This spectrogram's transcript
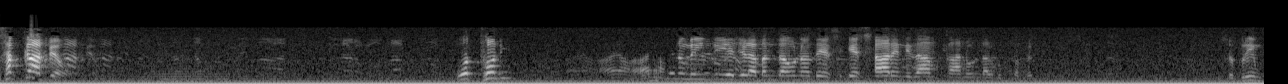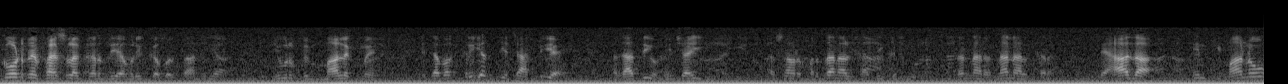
سکا پیو۔ اتوں ملتی ہے جڑا بندہ انہوں دے سارے نظام قانون متفق سپریم کورٹ نے فیصلہ کر دیا امریکہ، برطانیہ، یورپ مالک میں۔ جب اکثریت یہ چاہتی ہے، آزادی ہونی چاہیے۔ اصا اور مردہ شادی کریے رنا رنا نال کر لہذا ان کی مانو۔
